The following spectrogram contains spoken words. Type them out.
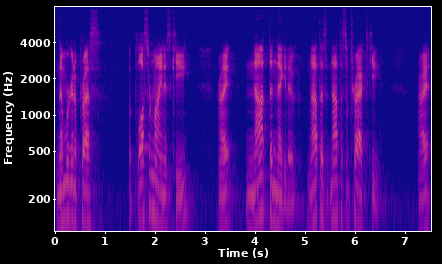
And then we're going to press the plus or minus key, right? Not the negative, not the, not the subtract key, right?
